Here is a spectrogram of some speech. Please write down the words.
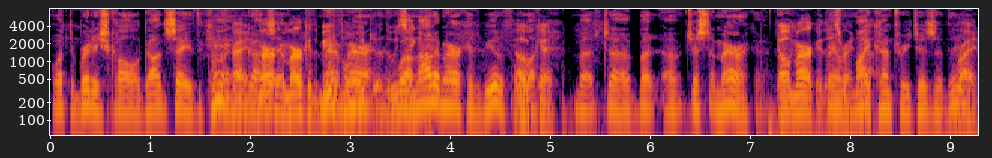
what the British call "God Save the King." Right, Amer- save, America the Beautiful. Amer- we, we well, not America the Beautiful. Okay, but uh, but uh, just America. Oh, America. That's you know, right. My yeah. country, tis of thee. Right,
